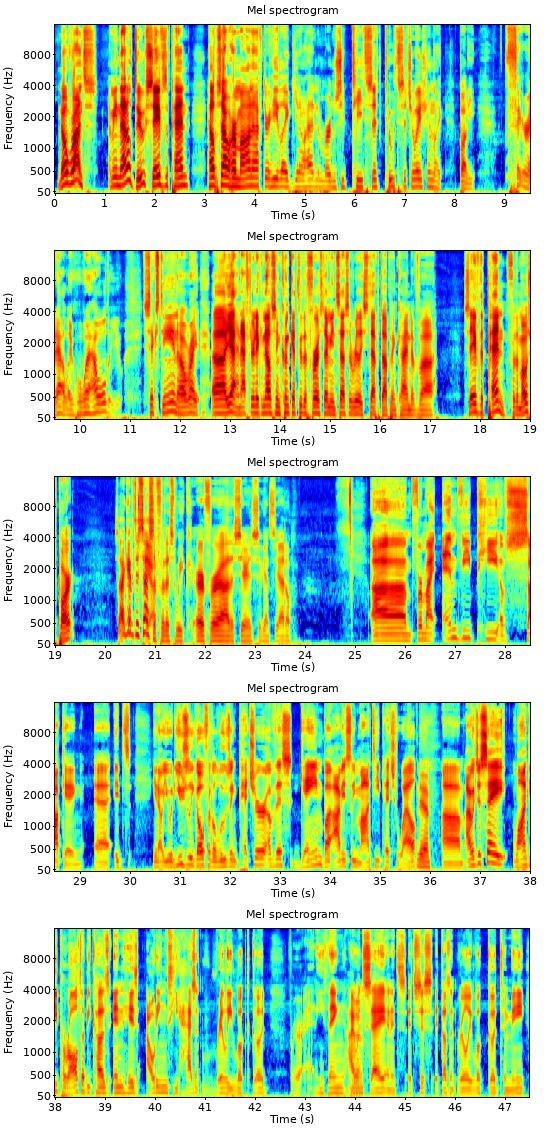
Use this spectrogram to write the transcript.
no runs. I mean that'll do. Saves the pen, helps out Germán after he like you know had an emergency teeth si- tooth situation. Like, buddy, figure it out. Like, well, what? How old are you? 16. All right. Uh, yeah. And after Nick Nelson couldn't get through the first, I mean, Cessa really stepped up and kind of uh, saved the pen for the most part. So I give it to Cessa Yeah. for this week or for uh, this series against Seattle. Um, for my MVP of sucking, uh, it's you know you would usually go for the losing pitcher of this game, but obviously Monty pitched well. Yeah. Um, I would just say Wandy Peralta because in his outings he hasn't really looked good for anything. I Yeah. would say, and it's it's just it doesn't really look good to me.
